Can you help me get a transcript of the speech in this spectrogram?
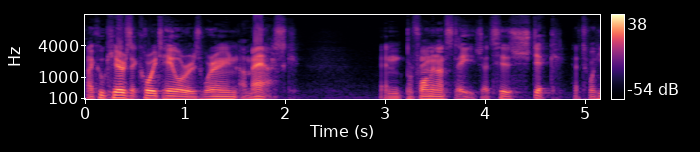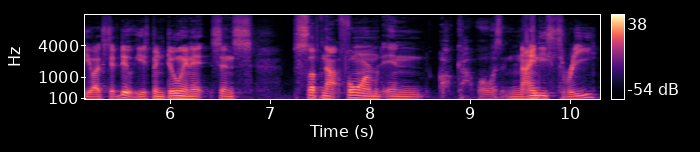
Like, who cares that Corey Taylor is wearing a mask and performing on stage? That's his shtick. That's what he likes to do. He's been doing it since Slipknot formed in oh god, what was it, ninety three?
